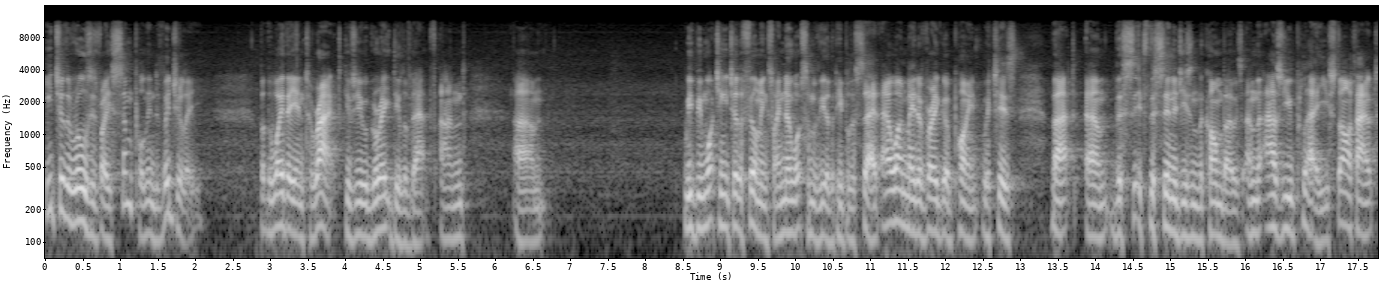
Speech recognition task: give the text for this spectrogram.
Each of the rules is very simple individually, but the way they interact gives you a great deal of depth. And um, we've been watching each other filming, so I know what some of the other people have said. Erwan made a very good point, which is that um, this, it's the synergies and the combos. And as you play, you start out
